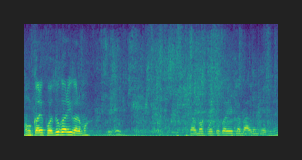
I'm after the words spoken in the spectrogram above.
હું કરી પોતું કર્યું ઘરમાં. ઘરમાં પોતું કર્યું એટલે બહાર લઈને બેઠી ને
